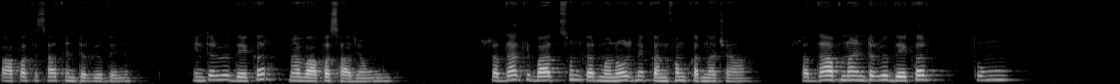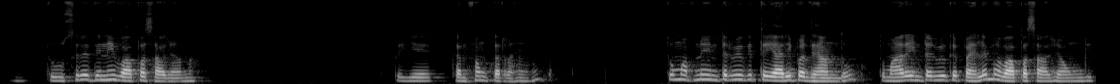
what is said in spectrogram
पापा के साथ इंटरव्यू देने। इंटरव्यू देकर मैं वापस आ जाऊँगी। श्रद्धा की बात सुनकर मनोज ने कन्फर्म करना चाहा। श्रद्धा, अपना इंटरव्यू देकर तुम दूसरे दिन ही वापस आ जाना। तो ये कंफर्म कर रहे हैं। तुम अपने इंटरव्यू की तैयारी पर ध्यान दो। तुम्हारे इंटरव्यू के पहले मैं वापस आ जाऊँगी।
